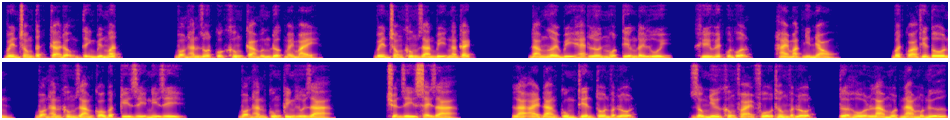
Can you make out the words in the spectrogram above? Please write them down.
bên trong tất cả động tĩnh biến mất. Bọn hắn rốt cuộc không cảm ứng được mảy may. Bên trong không gian bị ngăn cách. Đám người bị hét lớn một tiếng đẩy lui, khí huyết cuồn cuộn, hai mặt nhìn nhau. Bất quá thiên tôn bọn hắn không dám có bất kỳ dị nghị gì. Bọn hắn cung kính lui ra. Chuyện gì xảy ra? Là ai đang cùng thiên tôn vật lộn? Giống như không phải phổ thông vật lộn, tựa hồ là một nam một nữ,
